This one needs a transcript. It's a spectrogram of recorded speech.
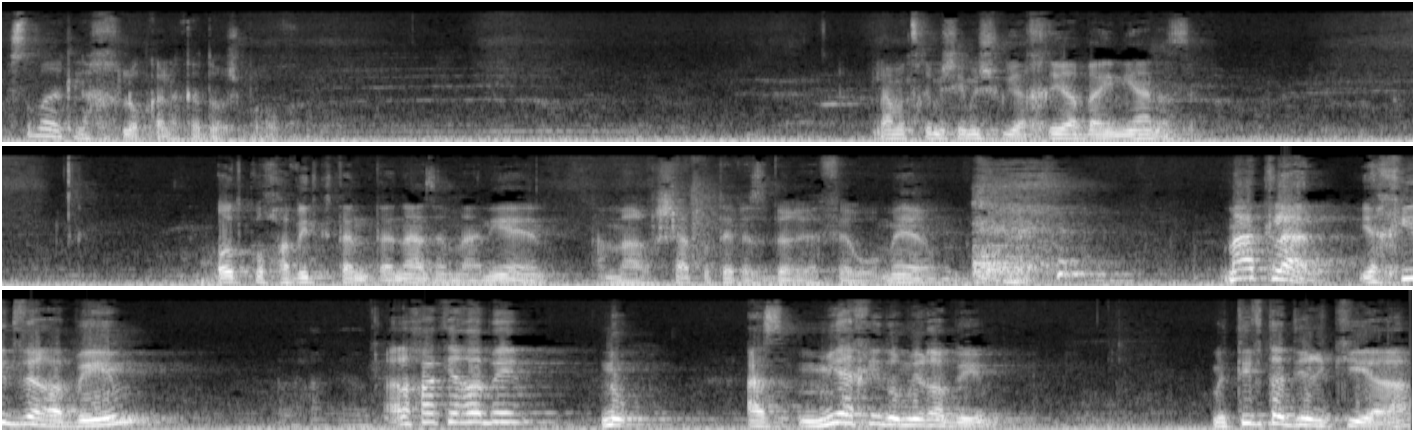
מה זאת אומרת לחלוק על הקדוש ברוך הוא? למה צריכים שמישהו יכריע בעניין הזה? עוד כוכבית קטנטנה, זה מעניין, המהרש"א כותב הסבר יפה, הוא אומר, מה הכלל? יחיד ורבים, הלכה כרבים. נו, אז מי יחיד ומי רבים? מטיבתא דירקיה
